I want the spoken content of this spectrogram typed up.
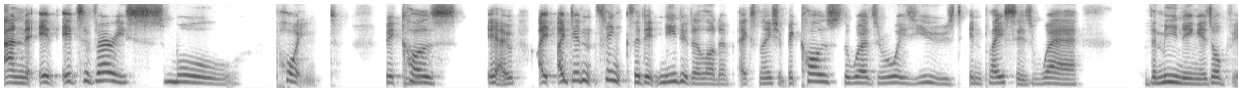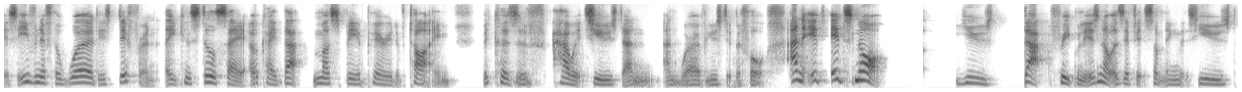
And it, it's a very small point because, mm. you know, I, I didn't think that it needed a lot of explanation because the words are always used in places where the meaning is obvious. Even if the word is different they can still say okay that must be a period of time because of how it's used and and where i've used it before. And it, it's not used that frequently. It's not as if it's something that's used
